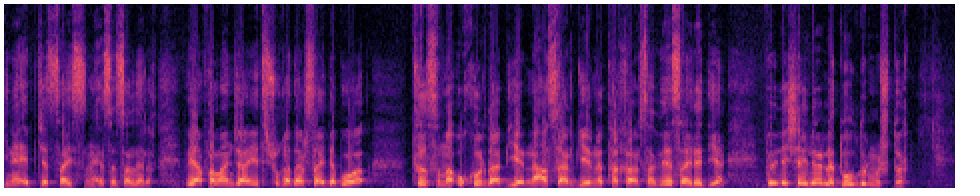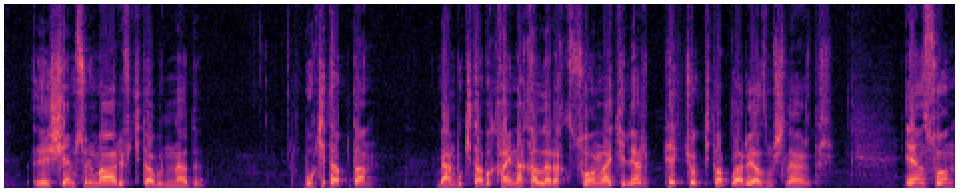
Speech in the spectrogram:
Yine ebced sayısını esas alarak. Veya falanca ayeti şu kadar sayıda bu tılsıma okur da bir yerine asar, bir yerine takarsa vesaire diye böyle şeylerle doldurmuştur. E, Şemsül Marif kitabının adı. Bu kitaptan, yani bu kitabı kaynak alarak sonrakiler pek çok kitaplar yazmışlardır. En son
